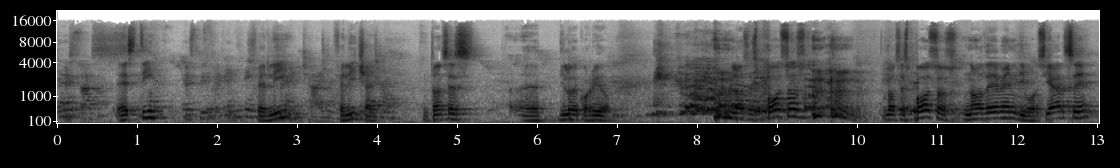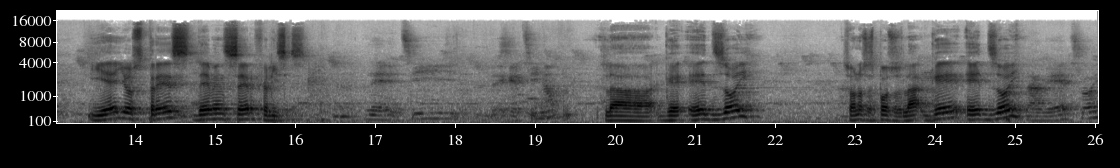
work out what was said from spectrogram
estas Esti, esti feliz Feli, Felichai. Entonces, eh, dilo de corrido. Los esposos, los esposos no deben divorciarse y ellos tres deben ser felices. La Geedzoi son los esposos. La Geedzoi. La getzoi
